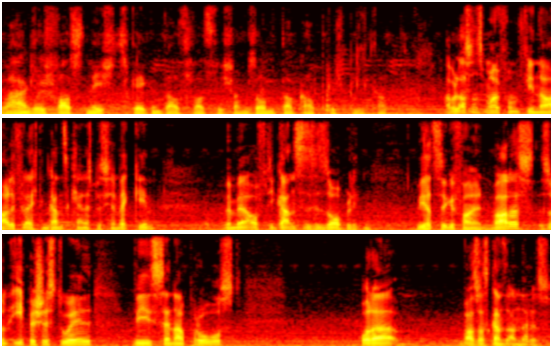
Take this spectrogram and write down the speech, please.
war eigentlich fast nichts gegen das, was sich am Sonntag abgespielt hat. Aber lass uns mal vom Finale vielleicht ein ganz kleines bisschen weggehen, wenn wir auf die ganze Saison blicken. Wie hat es dir gefallen? War das so ein episches Duell wie Senna Prost oder war es was ganz anderes?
